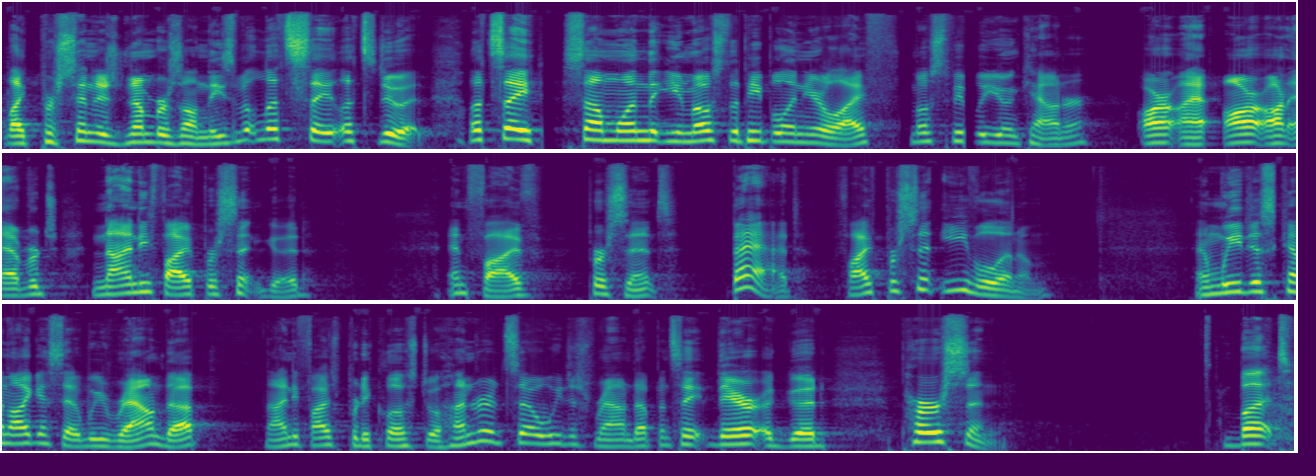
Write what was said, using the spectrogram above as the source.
like percentage numbers on these, but let's say let's do it. Let's say someone that you most of the people in your life, most people you encounter, are are on average 95% good, and 5% bad. 5% evil in them. And we just kind of, like I said, we round up. 95 is pretty close to 100, so we just round up and say they're a good person. But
